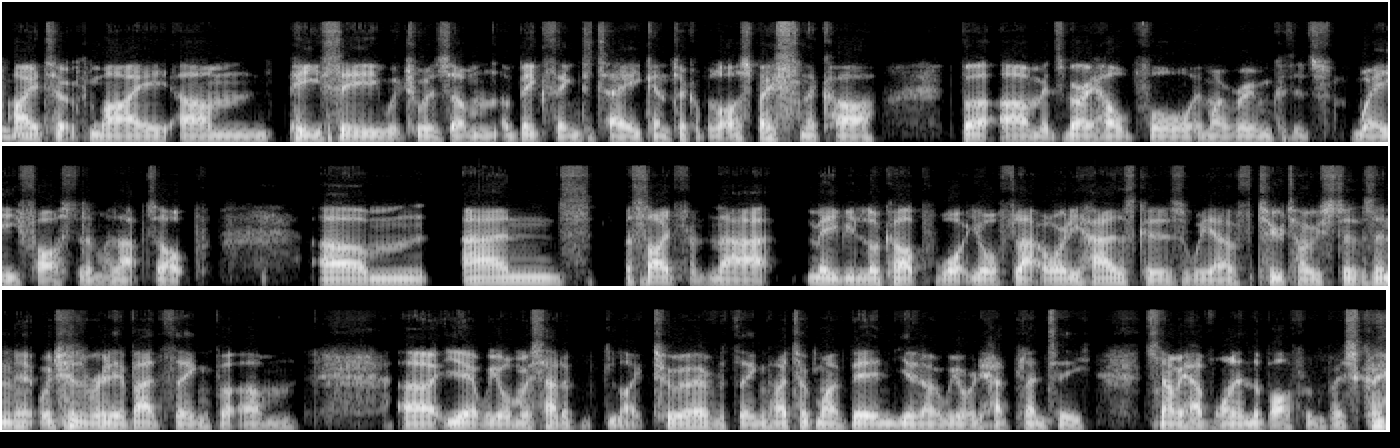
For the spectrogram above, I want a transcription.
Mm-hmm. I took my um, PC, which was um, a big thing to take, and took up a lot of space in the car. But um, it's very helpful in my room because it's way faster than my laptop. Um, and aside from that, maybe look up what your flat already has because we have two toasters in it, which isn't really a bad thing. But um, uh, yeah, we almost had a, like two of everything. I took my bin, you know, we already had plenty, so now we have one in the bathroom basically.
